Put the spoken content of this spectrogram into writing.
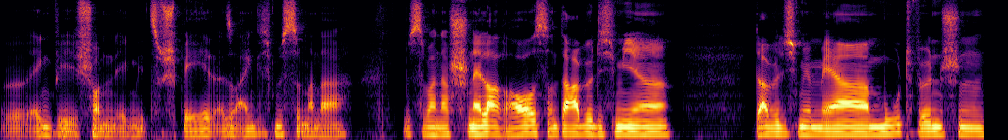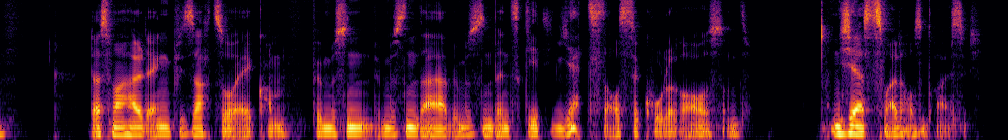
äh, irgendwie schon irgendwie zu spät. Also eigentlich müsste man da, müsste man da schneller raus und da würde ich mir, da würde ich mir mehr Mut wünschen, dass man halt irgendwie sagt, so, ey, komm, wir müssen, wir müssen da, wir müssen, wenn es geht, jetzt aus der Kohle raus und nicht erst 2030.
